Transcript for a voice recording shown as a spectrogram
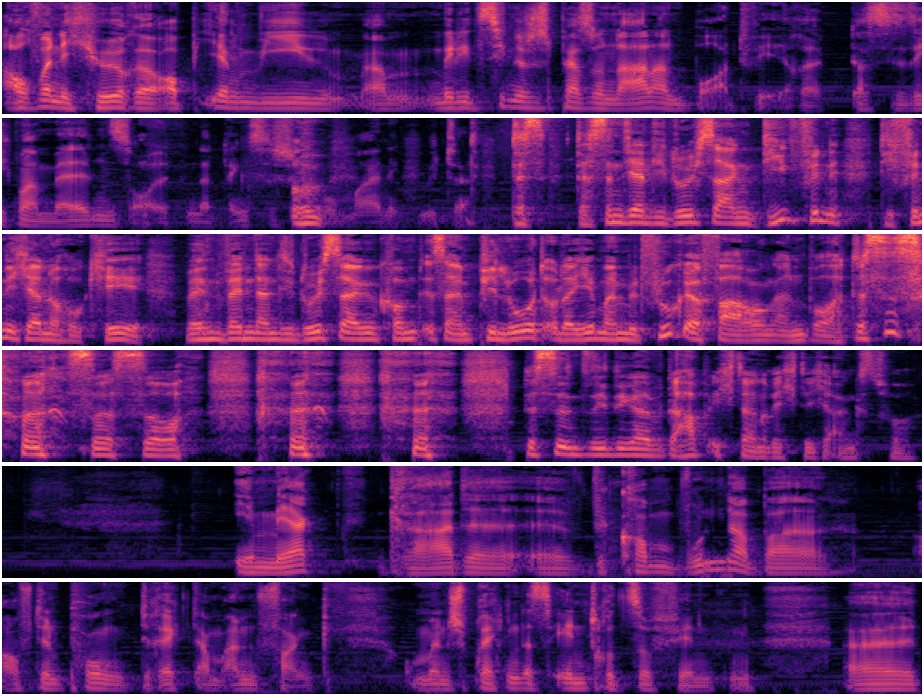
Auch wenn ich höre, ob irgendwie ähm, medizinisches Personal an Bord wäre, dass sie sich mal melden sollten. Da denkst du schon, oh, oh meine Güte. Das, das sind ja die Durchsagen, die finde die finde ich ja noch okay. Wenn, wenn dann die Durchsage kommt, ist ein Pilot oder jemand mit Flugerfahrung an Bord. Das ist, das ist so. das sind die Dinger, da habe ich dann richtig Angst vor. Ihr merkt gerade, äh, wir kommen wunderbar auf den Punkt direkt am Anfang, um entsprechend das Intro zu finden. Äh,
